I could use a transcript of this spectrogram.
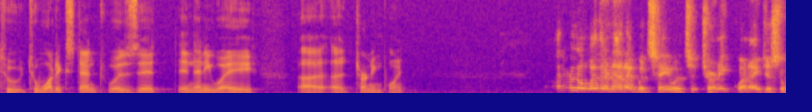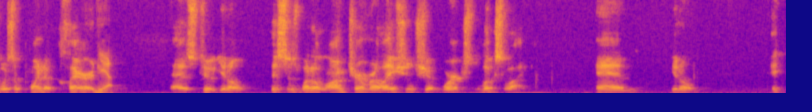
to to what extent was it in any way uh, a turning point? I don't know whether or not I would say it was a turning point. I just it was a point of clarity. Yeah as to you know this is what a long-term relationship works looks like and you know it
